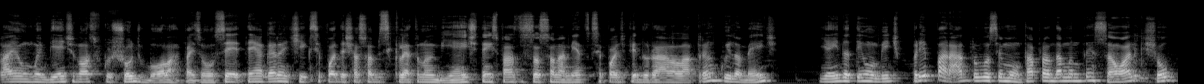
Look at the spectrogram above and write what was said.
Lá é um ambiente nosso, ficou show de bola, rapaz. Você tem a garantia que você pode deixar sua bicicleta no ambiente, tem espaço de estacionamento que você pode pendurar ela lá tranquilamente e ainda tem um ambiente preparado para você montar para dar manutenção. Olha que show!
